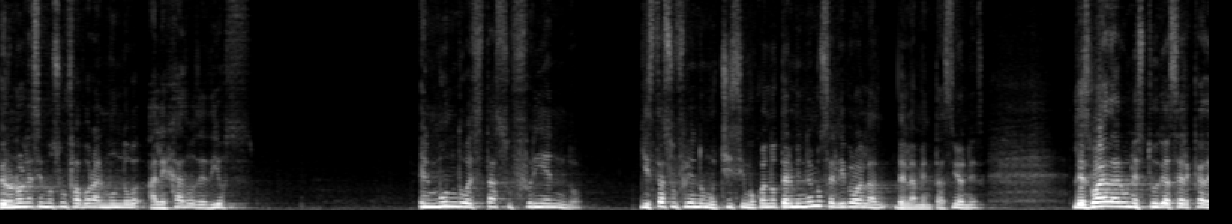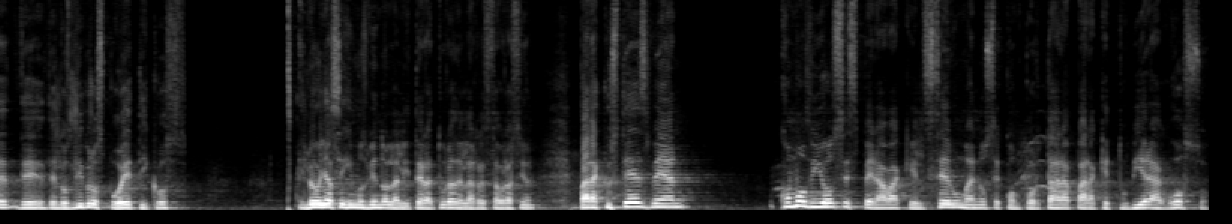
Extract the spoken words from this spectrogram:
pero no le hacemos un favor al mundo alejado de Dios. El mundo está sufriendo y está sufriendo muchísimo. Cuando terminemos el libro de, lamentaciones, les voy a dar un estudio acerca de, los libros poéticos y luego ya seguimos viendo la literatura de la restauración para que ustedes vean cómo Dios esperaba que el ser humano se comportara para que tuviera gozo.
